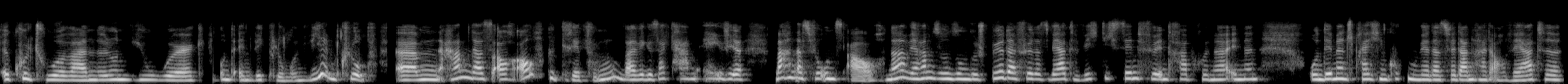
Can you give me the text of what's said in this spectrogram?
äh, Kulturwandel Wandel und New Work und Entwicklung. Und wir im Club ähm, haben das auch aufgegriffen, weil wir gesagt haben, ey, wir machen das für uns auch. Ne? Wir haben so, so ein Gespür dafür, dass Werte wichtig sind für IntrapreneurInnen. Und dementsprechend gucken wir, dass wir dann halt auch Werte,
